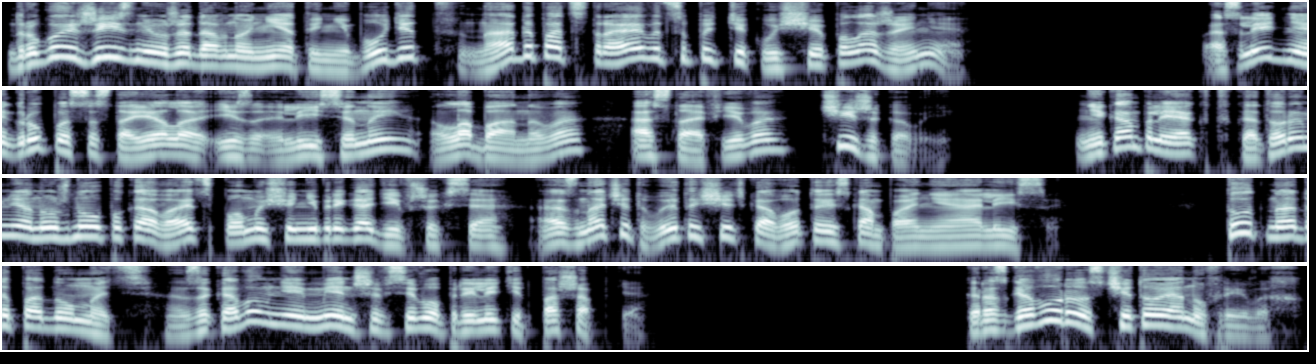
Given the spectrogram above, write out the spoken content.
другой жизни уже давно нет и не будет, надо подстраиваться под текущее положение. Последняя группа состояла из Лисиной, Лобанова, Астафьева, Чижиковой. Не комплект, который мне нужно упаковать с помощью непригодившихся, а значит вытащить кого-то из компании Алисы. Тут надо подумать, за кого мне меньше всего прилетит по шапке. К разговору с читой Ануфриевых.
